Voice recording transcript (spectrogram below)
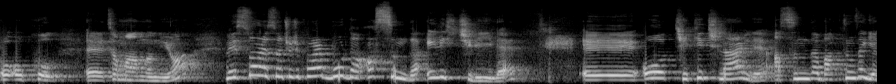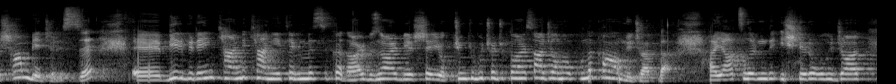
o okul e, tamamlanıyor. Ve sonrasında çocuklar burada aslında el işçiliğiyle, e, o çekiçlerle aslında baktığınızda yaşam becerisi e, bir bireyin kendi kendine yetebilmesi kadar güzel bir şey yok. Çünkü bu çocuklar sadece anaokulunda kalmayacaklar. Hayatlarında işleri olacak,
